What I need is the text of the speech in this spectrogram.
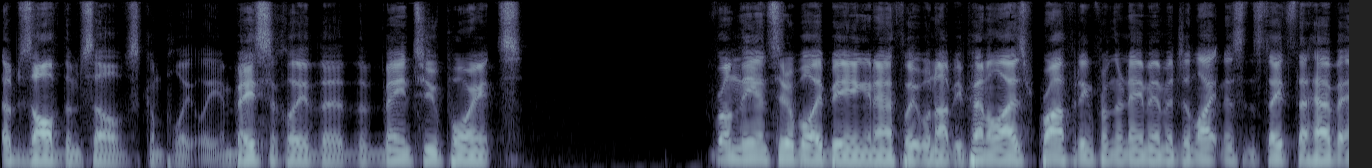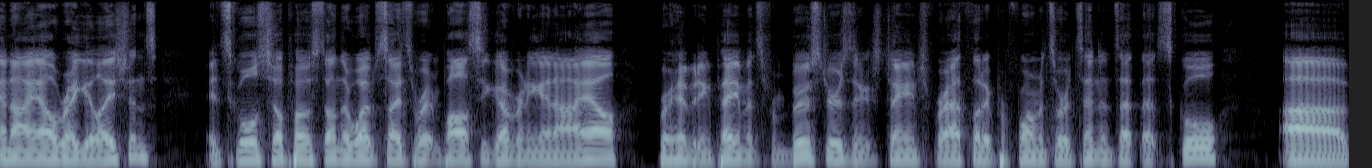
absolve themselves completely. And basically, the, the main two points from the NCAA being an athlete will not be penalized for profiting from their name, image, and likeness in states that have NIL regulations. And schools shall post on their websites written policy governing NIL, prohibiting payments from boosters in exchange for athletic performance or attendance at that school. Uh,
